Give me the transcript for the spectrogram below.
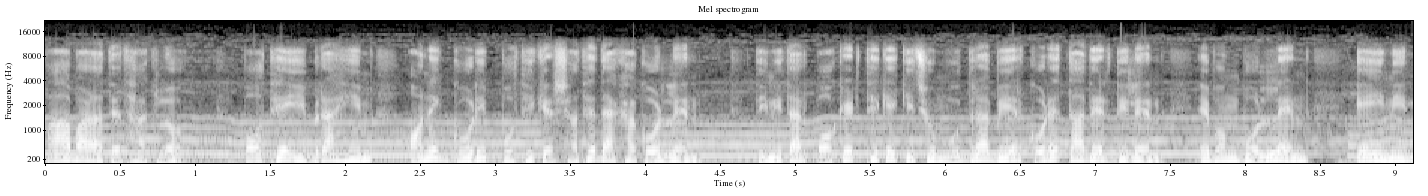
পা বাড়াতে থাকল। পথে ইব্রাহিম অনেক গরিব পথিকের সাথে দেখা করলেন। তিনি তার পকেট থেকে কিছু মুদ্রা বের করে তাদের দিলেন এবং বললেন, এই নিন,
